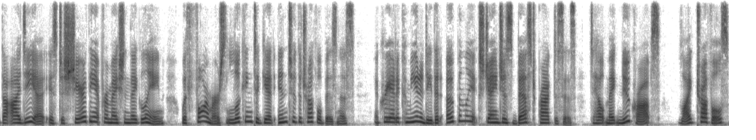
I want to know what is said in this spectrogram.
the idea is to share the information they glean with farmers looking to get into the truffle business and create a community that openly exchanges best practices to help make new crops, like truffles,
